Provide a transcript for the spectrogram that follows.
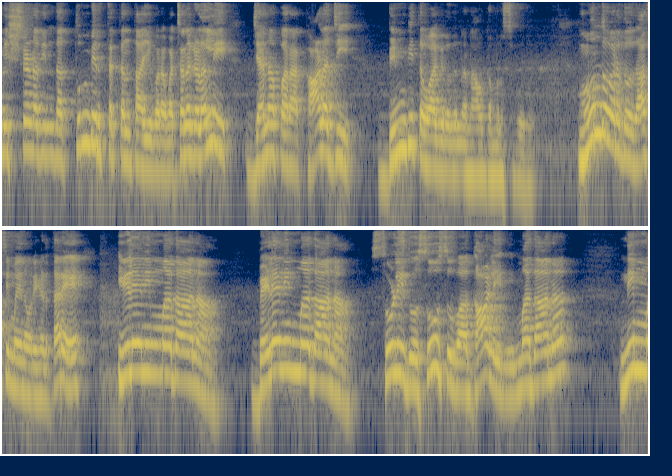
ಮಿಶ್ರಣದಿಂದ ತುಂಬಿರ್ತಕ್ಕಂಥ ಇವರ ವಚನಗಳಲ್ಲಿ ಜನಪರ ಕಾಳಜಿ ಬಿಂಬಿತವಾಗಿರೋದನ್ನು ನಾವು ಗಮನಿಸಬಹುದು. ಮುಂದುವರೆದು ದಾಸಿಮಯ್ಯನವರು ಹೇಳ್ತಾರೆ, ಇಳೆ ನಿಮ್ಮ ದಾನ, ಬೆಳೆ ನಿಮ್ಮ ದಾನ, ಸುಳಿದು ಸೂಸುವ ಗಾಳಿ ನಿಮ್ಮ ದಾನ, ನಿಮ್ಮ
